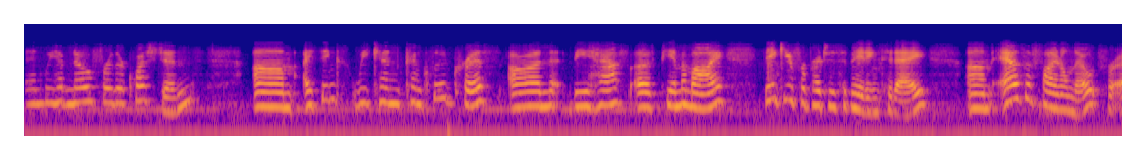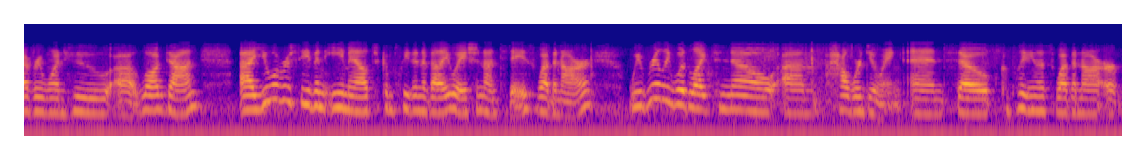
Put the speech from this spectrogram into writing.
And we have no further questions. Um, I think we can conclude, Chris, on behalf of PMMI. Thank you for participating today. Um, as a final note for everyone who uh, logged on, uh, you will receive an email to complete an evaluation on today's webinar. We really would like to know um, how we're doing, and so completing this webinar, or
